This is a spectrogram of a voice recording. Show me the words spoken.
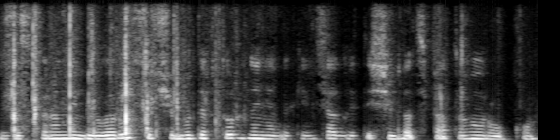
зі сторони Білорусі, чи буде вторгнення до кінця 2025 року?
